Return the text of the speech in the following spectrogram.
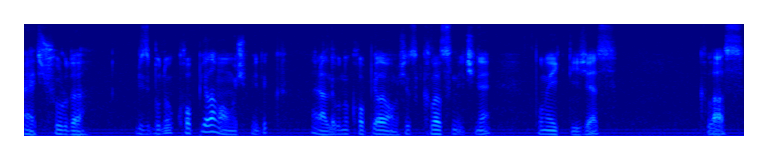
Evet şurada. Biz bunu kopyalamamış mıydık? Herhalde bunu kopyalamamışız. Class'ın içine bunu ekleyeceğiz. Class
